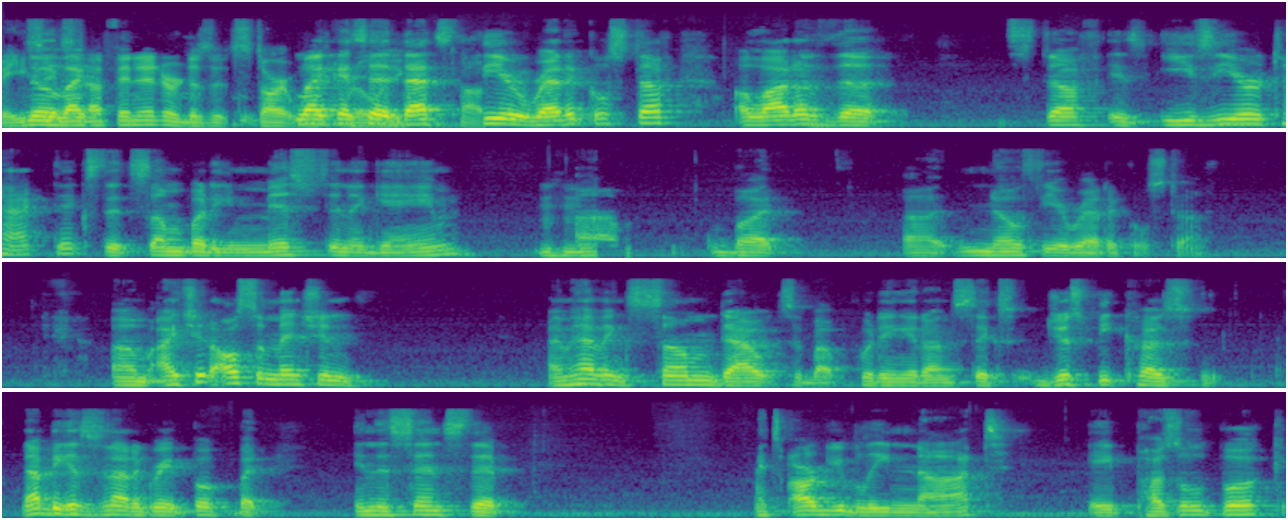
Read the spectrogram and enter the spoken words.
basic like- stuff in it, or does it start? like I really said, that's tough- theoretical stuff. A lot of the stuff is easier tactics that somebody missed in a game, Mhm. um, but uh, no theoretical stuff. Um, I should also mention, I'm having some doubts about putting it on six, just because, not because it's not a great book, but in the sense that it's arguably not a puzzle book.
